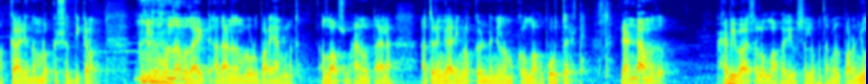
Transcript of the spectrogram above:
അക്കാര്യം നമ്മളൊക്കെ ശ്രദ്ധിക്കണം. ഒന്നാമതായിട്ട് അതാണ് നമ്മളോട് പറയാനുള്ളത്. അള്ളാഹു സുബാനു താല അത്തരം കാര്യങ്ങളൊക്കെ ഉണ്ടെങ്കിൽ നമുക്ക് അള്ളാഹു പുറത്തു തരട്ടെ. രണ്ടാമത് ഹബീബായ് സല്ലാഹു അലൈഹി വസ്ലമ തങ്ങൾ പറഞ്ഞു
